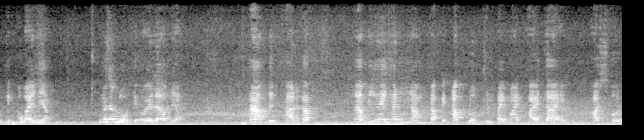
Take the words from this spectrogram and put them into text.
ดเก็บเอาไว้เนี่ยเมื่อท่านโหลดเก็บเอาไว้แล้วเนี่ย ห้ามเด็ดขาดนะครับ ห้ามมิให้ท่านนำกลับไปอัปโหลดขึ้นไปใหม่ภายใต้พาสเวิร์ด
